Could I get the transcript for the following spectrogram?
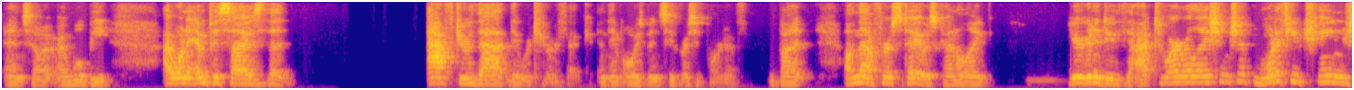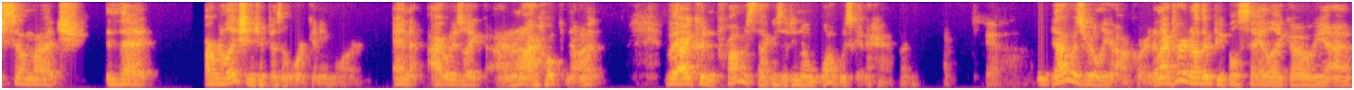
And so I, I will be, I want to emphasize that after that, they were terrific and they've always been super supportive. But on that first day, it was kind of like, you're going to do that to our relationship? What if you change so much that our relationship doesn't work anymore. And I was like, I don't know, I hope not. But I couldn't promise that because I didn't know what was going to happen. Yeah. That was really awkward. And I've heard other people say, like, oh, yeah,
